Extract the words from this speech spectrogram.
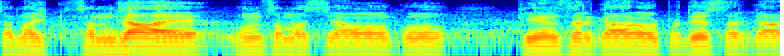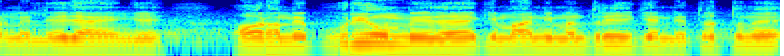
समझ, समझा है, उन समस्याओं को केंद्र सरकार और प्रदेश सरकार में ले जाएँगे और हमें पूरी उम्मीद है कि माननीय मंत्री के नेतृत्व में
